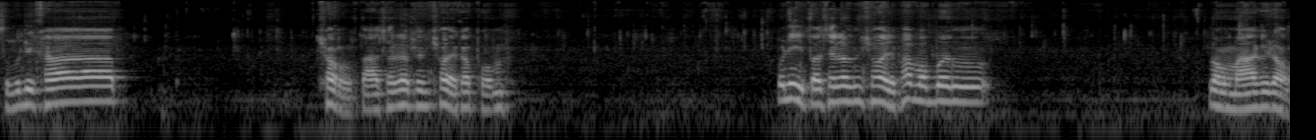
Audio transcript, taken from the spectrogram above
สวัสดีครับ ช่องตาชาแลมชันช่อยครับผม วันนี้ตาชาแลมชันช่อยพามาเบิงน้องหมาพี่น้อง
